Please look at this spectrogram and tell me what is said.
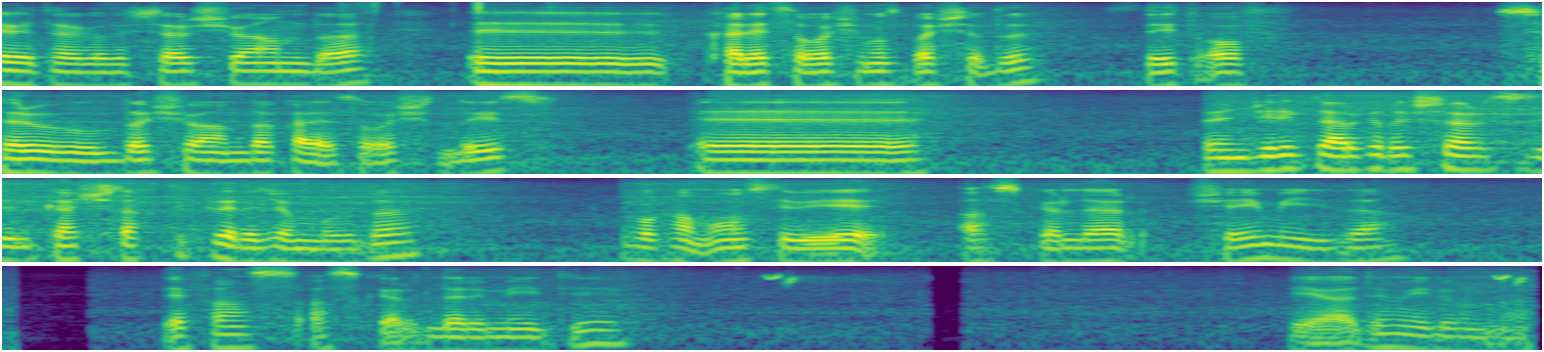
Evet arkadaşlar şu anda eee, kale savaşımız başladı. State of Survival'da şu anda kale savaşındayız. Eee, öncelikle arkadaşlar size birkaç taktik vereceğim burada. Bakalım 10 seviye askerler şey miydi da? Defans askerleri miydi? Piyade miydi bunlar?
